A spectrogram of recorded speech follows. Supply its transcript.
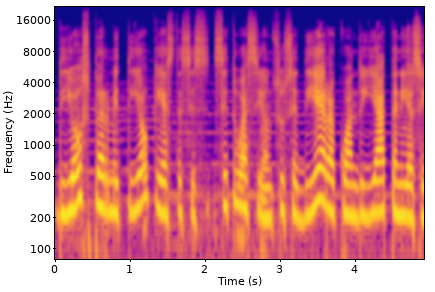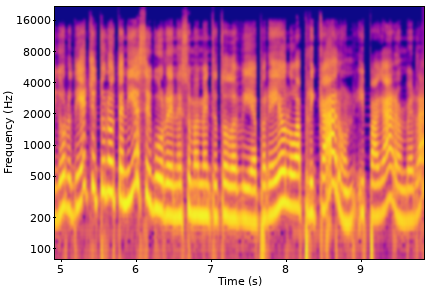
Dios permitió que esta si- situación sucediera cuando ya tenía el seguro. De hecho, tú no tenías seguro en ese momento todavía, pero ellos lo aplicaron y pagaron, ¿verdad?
